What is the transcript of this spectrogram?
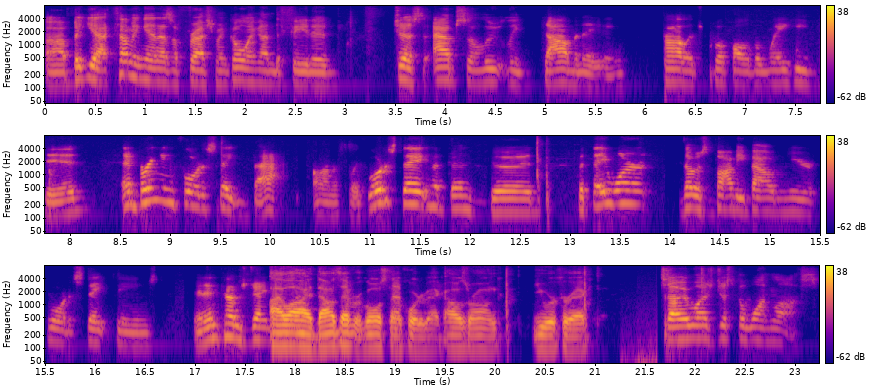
Uh, but yeah, coming in as a freshman, going undefeated, just absolutely dominating college football the way he did, and bringing Florida State back. Honestly, Florida State had been good, but they weren't those Bobby Bowden year Florida State teams. And in comes James. I lied. That was Everett Golson quarterback. I was wrong. You were correct. So it was just the one loss.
